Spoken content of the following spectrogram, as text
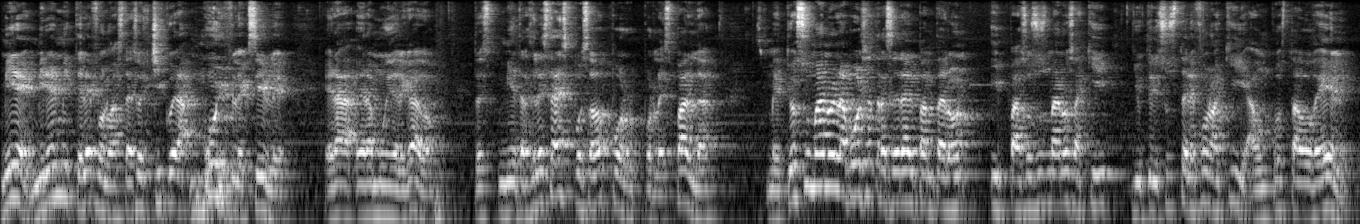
mire, miren mi teléfono. Hasta eso el chico era muy flexible, era, muy delgado. Entonces mientras él estaba esposado por, por la espalda, Metió su mano en la bolsa trasera del pantalón y pasó sus manos aquí y utilizó su teléfono aquí, a un costado de él.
